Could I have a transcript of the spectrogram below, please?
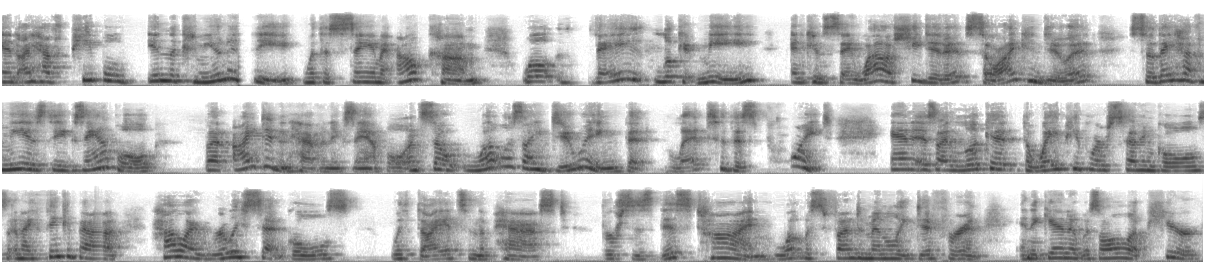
and i have people in the community with the same outcome well they look at me and can say wow she did it so i can do it so they have me as the example but I didn't have an example. And so, what was I doing that led to this point? And as I look at the way people are setting goals, and I think about how I really set goals with diets in the past, versus this time what was fundamentally different? And again it was all up here.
